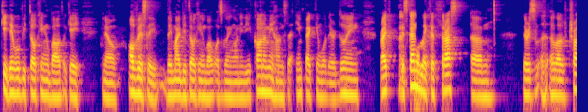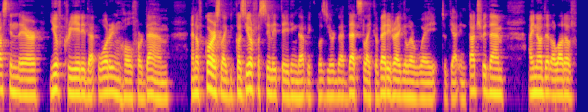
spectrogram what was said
okay they will be talking about okay you know obviously they might be talking about what's going on in the economy how's that impacting what they're doing right, right. it's kind of like a thrust um, there's a, lot of trust in there. You've created that watering hole for them. And of course like because you're facilitating that because you're that that's like a very regular way to get in touch with them. I know that a lot of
